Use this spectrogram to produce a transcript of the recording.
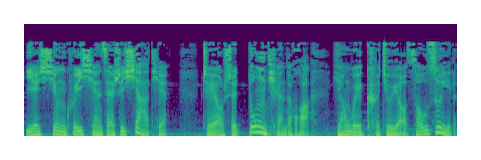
也幸亏现在是夏天，这要是冬天的话，杨伟可就要遭罪了。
